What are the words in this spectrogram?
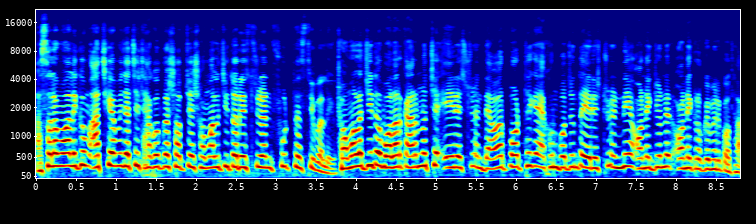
আসসালামু আলাইকুম আজকে আমি যাচ্ছি ঠাকুরগাঁ সবচেয়ে সমালোচিত রেস্টুরেন্ট ফুড ফেস্টিভ্যালে সমালোচিত বলার কারণ হচ্ছে এই রেস্টুরেন্ট দেওয়ার পর থেকে এখন পর্যন্ত এই রেস্টুরেন্ট নিয়ে অনেকজনের অনেক রকমের কথা।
